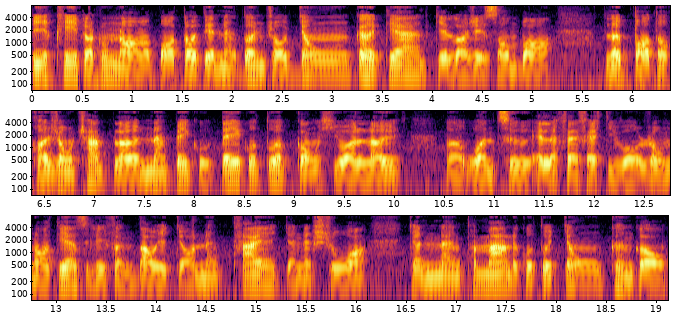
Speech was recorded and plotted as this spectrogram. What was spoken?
bí khi đó nút nọ mà bỏ tôi tiền năng tôn chỗ trong cơ tia cái lò dễ sống bò lỡ bỏ tôi khỏi rong chắp lỡ năng bê cụ tê có tôi cổng xua lỡ ờ, one two elephant festival rộng nọ thế, xử lý phần đầu cho năng thái, cho năng sủa, cho năng phá ma là có tôi chống cơn cầu.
